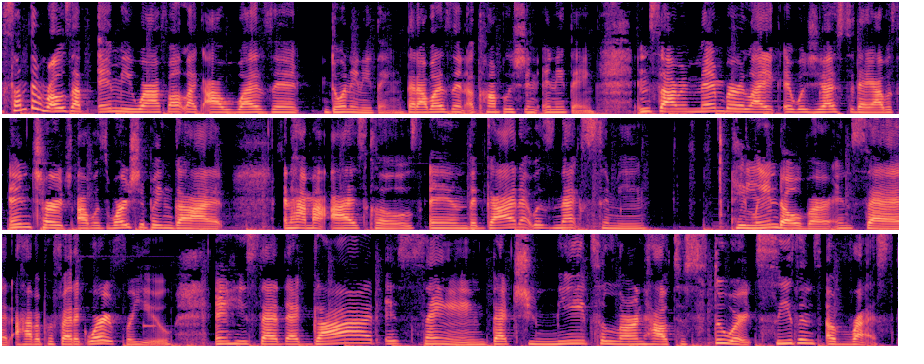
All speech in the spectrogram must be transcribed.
something rose up in me where I felt like I wasn't doing anything, that I wasn't accomplishing anything. And so I remember like it was yesterday. I was in church, I was worshiping God and had my eyes closed. And the guy that was next to me, he leaned over and said, I have a prophetic word for you. And he said that God is saying that you need to learn how to steward seasons of rest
